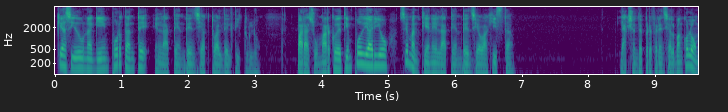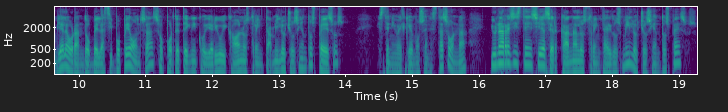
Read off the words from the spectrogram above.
que ha sido una guía importante en la tendencia actual del título. Para su marco de tiempo diario se mantiene la tendencia bajista. La acción de preferencia al Bancolombia elaborando velas tipo peonza, soporte técnico diario ubicado en los 30.800 pesos, este nivel que vemos en esta zona, y una resistencia cercana a los 32.800 pesos.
